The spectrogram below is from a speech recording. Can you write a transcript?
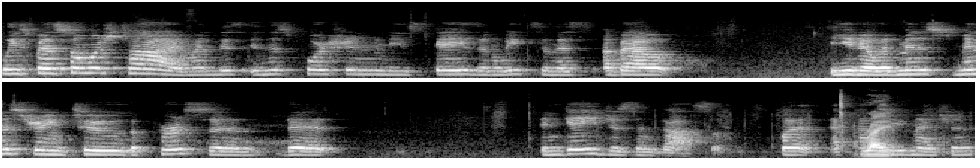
we spend so much time in this in this portion, these days and weeks in this about you know, administering to the person that engages in gossip. But as right. you mentioned,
